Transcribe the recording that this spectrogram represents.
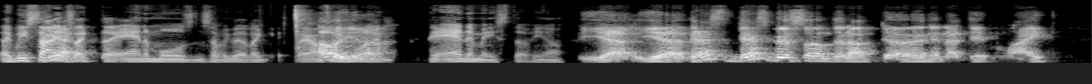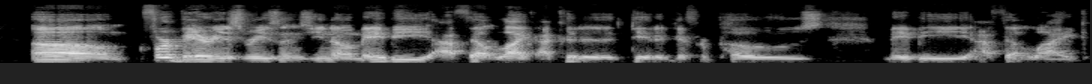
Like besides yeah. like the animals and stuff like that, like, like oh, yeah. like the anime stuff, you know? Yeah, yeah. that's that's been something that I've done and I didn't like um for various reasons you know maybe i felt like i could have did a different pose maybe i felt like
